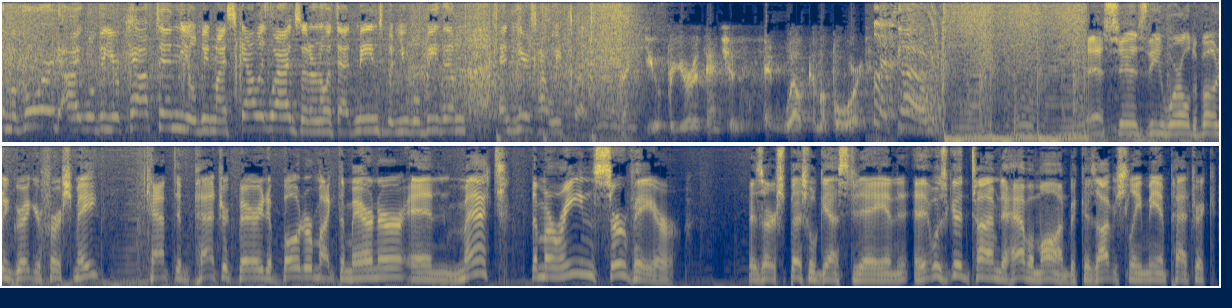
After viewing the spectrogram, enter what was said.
Welcome aboard. I will be your captain. You'll be my scallywags. I don't know what that means, but you will be them. And here's how we play. Thank you for your attention and welcome aboard. Let's go. This is the world of boating. Greg, your first mate. Captain Patrick Barry, the boater, Mike the mariner, and Matt the marine surveyor is our special guest today. And it was a good time to have him on because obviously me and Patrick,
